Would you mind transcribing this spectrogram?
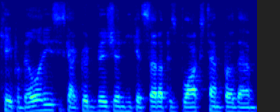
capabilities. He's got good vision. He can set up his blocks, tempo them.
